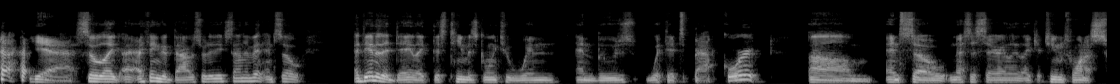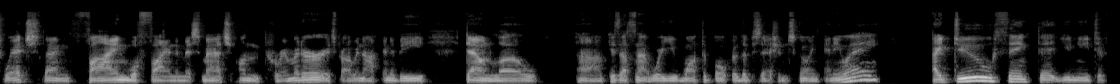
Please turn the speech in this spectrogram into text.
yeah. So like I, I think that that was sort of the extent of it. And so at the end of the day, like this team is going to win and lose with its backcourt. Um, and so necessarily like if teams want to switch, then fine, we'll find a mismatch on the perimeter. It's probably not going to be down low because uh, that's not where you want the bulk of the possessions going anyway. I do think that you need to.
